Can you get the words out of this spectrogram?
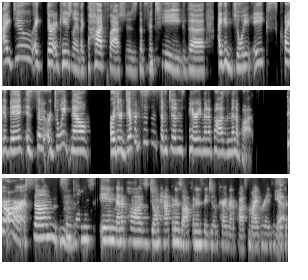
I do like there occasionally like the hot flashes, the fatigue, the I get joint aches quite a bit. Is so or joint now, are there differences in symptoms perimenopause and menopause? There are some Mhm. symptoms in menopause don't happen as often as they do in perimenopause. Migraines is Yeah. a good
